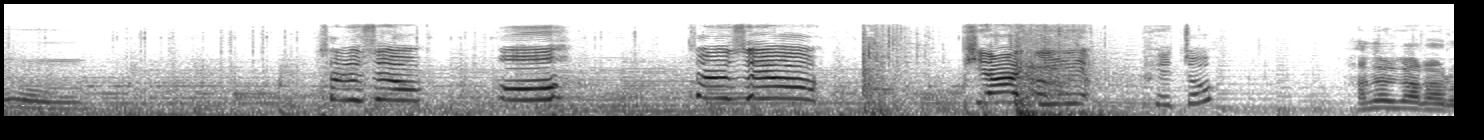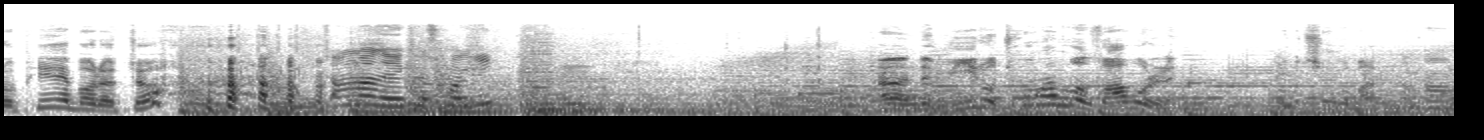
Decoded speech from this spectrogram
어 살려주세요 어 살려주세요 피하기 피했죠? 하늘나라로 피해버렸죠? 짱나네 계속 하기 아 근데 위로 총 한번 쏴볼래? 저 친구 맞나? 어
